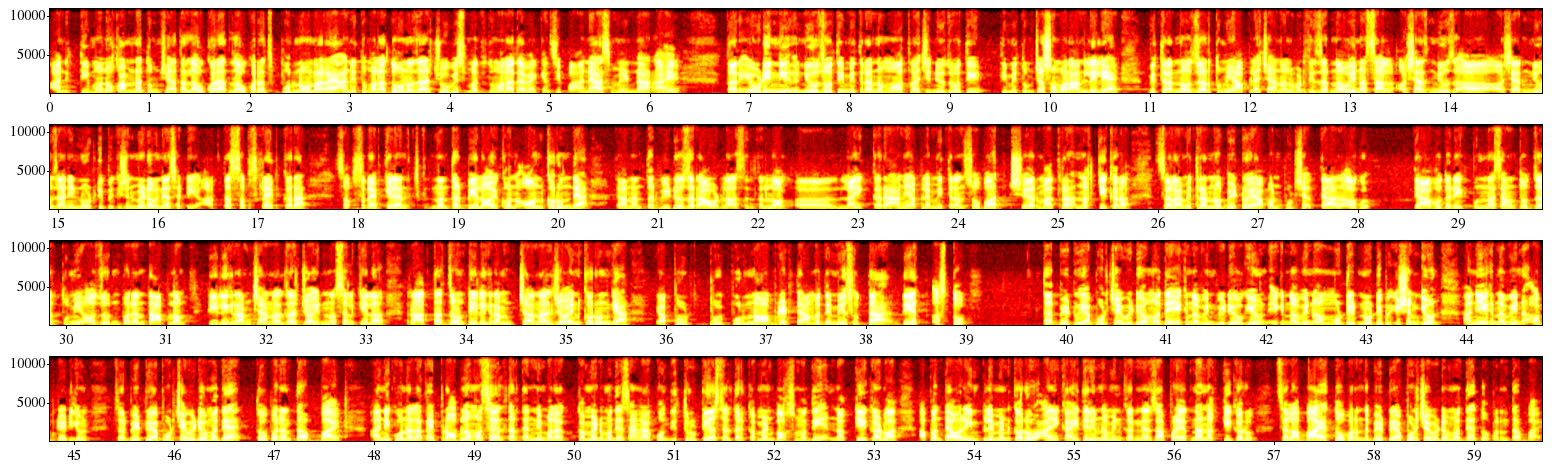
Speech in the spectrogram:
आणि ती मनोकामना तुमची आता लवकरात लवकरच पूर्ण होणार आहे आणि तुम्हाला दोन हजार चोवीसमध्ये तुम्हाला त्या वॅकन्सी पाहण्यास मिळणार आहे. तर एवढी न्यू न्यूज होती मित्रांनो महत्त्वाची न्यूज होती ती मी तुमच्यासमोर आणलेली आहे. मित्रांनो जर तुम्ही आपल्या चॅनलवरती जर नवीन असाल अशाच न्यूज अशा न्यूज आणि नोटिफिकेशन मिळवण्यासाठी आत्ताच सबस्क्राईब करा. सबस्क्राईब केल्यानंतर बेल आयकॉन ऑन करून द्या. त्यानंतर व्हिडिओ जर आवडला असेल तर लॉग लाईक करा आणि आपल्या मित्रांसोबत शेअर मात्र नक्की करा. चला मित्रांनो भेटूया आपण पुढच्या त्या अगो त्या अगोदर एक पुन्हा सांगतो जर तुम्ही अजूनपर्यंत आपलं टेलिग्राम चॅनल जर जॉईन नसेल केलं तर आत्ताच जाऊन टेलिग्राम चॅनल जॉईन करून घ्या. या पूर्ण अपडेट त्यामध्ये मी सुद्धा देत असतो. तर भेटूया पुढच्या व्हिडिओमध्ये. एक नवीन व्हिडिओ घेऊन एक नवीन मोठी नोटिफिकेशन घेऊन आणि एक नवीन अपडेट घेऊन. तर भेटूया पुढच्या व्हिडिओमध्ये. तोपर्यंत बाय आणि कोणाला काही प्रॉब्लेम असेल तर त्यांनी मला कमेंटमध्ये सांगा. कोणती त्रुटी असेल तर कमेंट बॉक्समध्ये नक्की कळवा. आपण त्यावर इम्प्लिमेंट करू आणि काहीतरी नवीन करण्याचा प्रयत्न नक्की करू. चला बाय तोपर्यंत भेटूया पुढच्या व्हिडिओमध्ये. तोपर्यंत बाय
